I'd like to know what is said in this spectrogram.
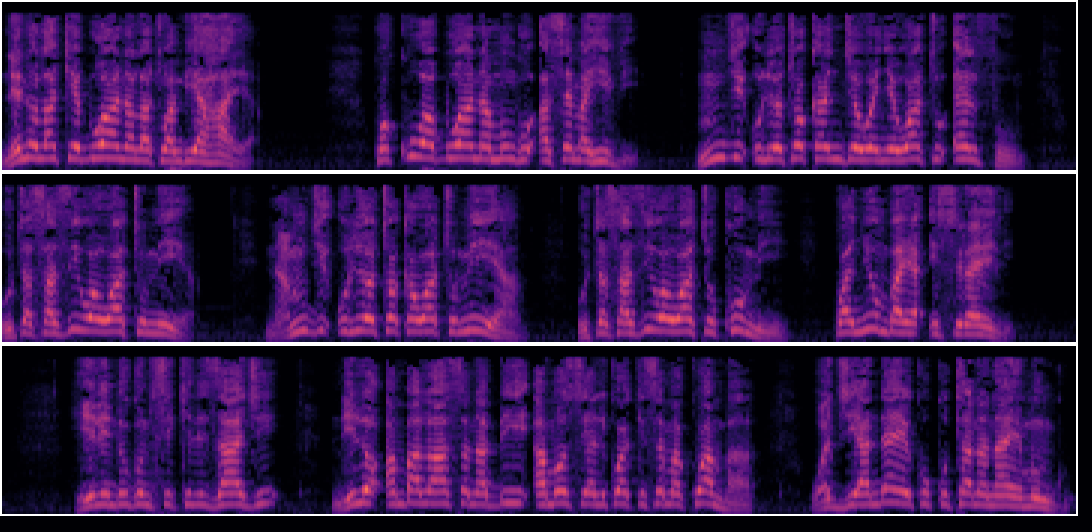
neno lake bwana latuambia haya. Kwa kuwa bwana mungu asema hivi mji uliotoka nje wenye watu elfu utasaziwa watu mia na mji uliotoka watu mia utasaziwa watu kumi kwa nyumba ya israeli. Hili ndugu msikilizaji ndilo ambalo hasa nabii amosi alikuwa akisema kwamba wajiandaye kukutana naye mungu.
